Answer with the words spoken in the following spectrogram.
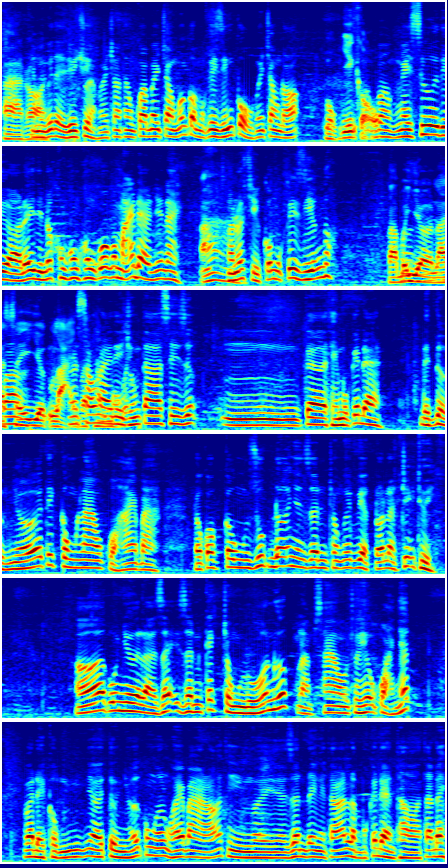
À thì mình rồi, có thể di chuyển vào trong tham quan bên trong vẫn còn một cái giếng cổ bên trong đó một giếng cổ. vâng ngày xưa thì ở đây thì nó không không không có cái mái đèn như này À. mà nó chỉ có một cái giếng thôi Và bây giờ là Vâng. xây dựng lại Và sau này thì cái- chúng ta xây dựng cái- thành một cái đèn để tưởng nhớ tới công lao của hai bà. Nó có công giúp đỡ nhân dân trong cái việc đó là trị thủy. Đó, cũng như là dạy dân cách trồng lúa nước làm sao cho hiệu quả nhất. Và để cùng ờ, tưởng nhớ công ơn của hai bà đó thì người dân đây người ta đã lập một cái đền thờ tại đây.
